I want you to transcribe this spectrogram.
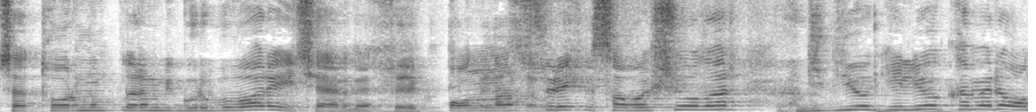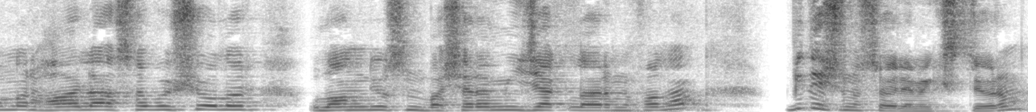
Mesela Tormund'ların bir grubu var ya içeride. Sürekli onlar savaş. sürekli savaşıyorlar. Gidiyor geliyor kamera onlar hala savaşıyorlar. Ulan diyorsun başaramayacaklar mı falan. Bir de şunu söylemek istiyorum.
